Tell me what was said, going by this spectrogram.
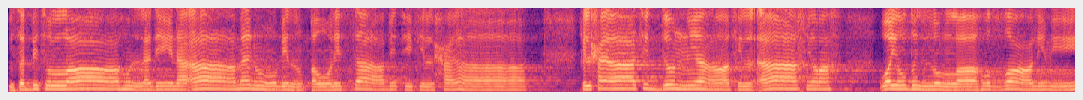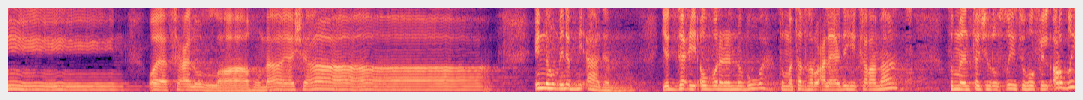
يثبت الله الذين آمنوا بالقول الثابت في الحياة في الحياة الدنيا وفي الآخرة ويضل الله الظالمين. ويفعل الله ما يشاء. إنه من ابن آدم. يدعي أولا النبوة ثم تظهر على يديه كرامات ثم ينتشر صيته في الأرض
